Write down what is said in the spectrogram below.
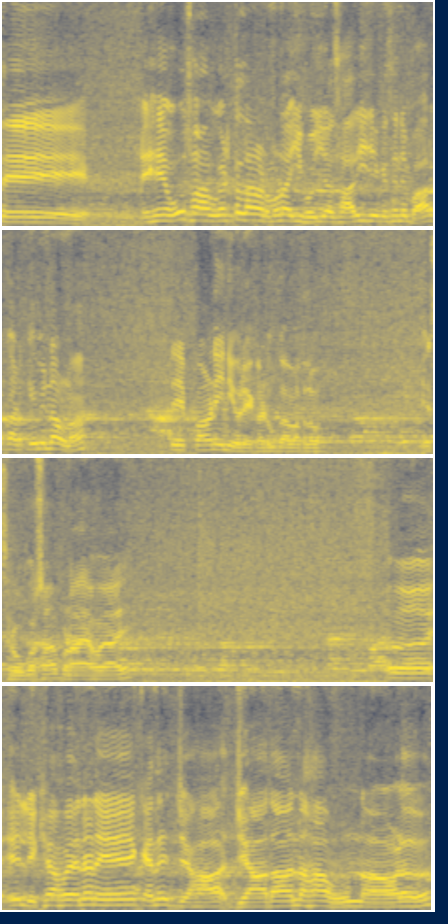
ਤੇ ਇਹ ਉਹ ਹਿਸਾਬ ਢਲਾਣ ਬਣਾਈ ਹੋਈ ਆ, ਸਾਰੀ ਜੇ ਕਿਸੇ ਨੇ ਬਾਹਰ ਕੱਢ ਕੇ ਵੀ ਨਹਾਉਣਾ, ਤੇ ਪਾਣੀ ਨਹੀਂ ਉਰੇ ਖੜੂਗਾ ਮਤਲਬ। ਇਹ ਸਰੋਵਰ ਸਾਹਿਬ ਬਣਾਇਆ ਹੋਇਆ ਏ। ਇਹ ਲਿਖਿਆ ਹੋਇਆ ਇਹਨਾਂ ਨੇ, ਕਹਿੰਦੇ ਜਹਾ, ਜ਼ਿਆਦਾ ਨਹਾਉਣ ਨਾਲ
